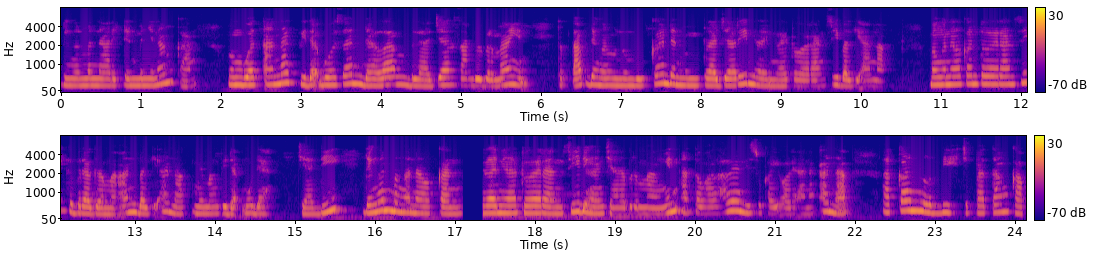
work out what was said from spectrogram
dengan menarik dan menyenangkan, membuat anak tidak bosan dalam belajar sambil bermain, tetap dengan menumbuhkan dan mempelajari nilai-nilai toleransi bagi anak. Mengenalkan toleransi keberagamaan bagi anak memang tidak mudah. Jadi, dengan mengenalkan nilai-nilai toleransi dengan cara bermain atau hal-hal yang disukai oleh anak-anak akan lebih cepat tangkap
